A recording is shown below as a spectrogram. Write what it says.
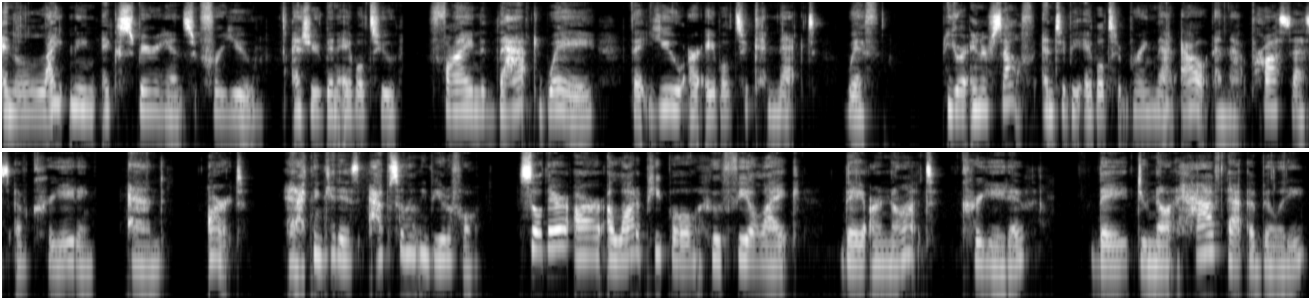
enlightening experience for you as you've been able to find that way that you are able to connect with your inner self and to be able to bring that out and that process of creating and art and I think it is absolutely beautiful. So there are a lot of people who feel like they are not creative. They do not have that ability.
